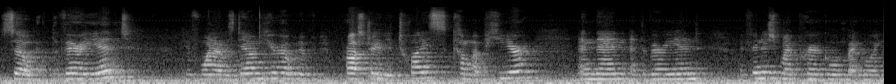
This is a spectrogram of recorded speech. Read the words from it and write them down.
So, at the very end, if when I was down here, I would have prostrated twice, come up here, and then at the very end, I finished my prayer going by going,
